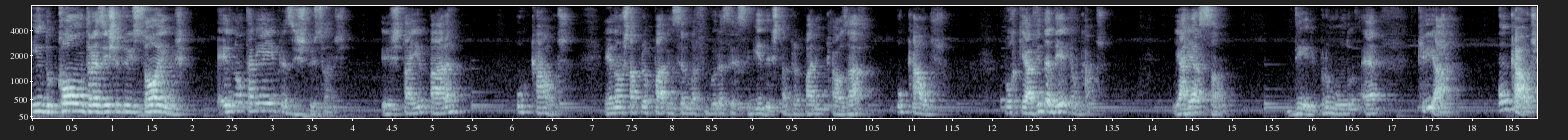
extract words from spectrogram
indo contra as instituições. Ele não está nem aí para as instituições. Ele está aí para o caos. Ele não está preocupado em ser uma figura a ser seguida, ele está preocupado em causar o caos. Porque a vida dele é um caos. E a reação dele para o mundo é criar um caos.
